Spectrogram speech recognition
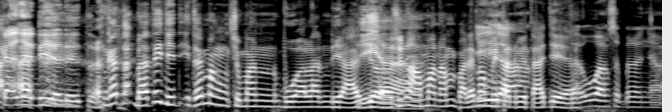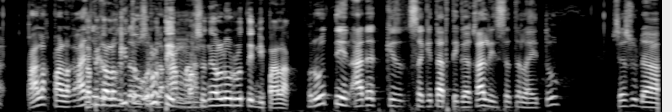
Kayaknya dia deh itu. Enggak, berarti jadi itu emang cuman bualan dia aja. Iya. Sini aman aman. Padahal emang minta Iya, duit aja ya. minta uang sebenarnya. Palak-palak aja. Tapi kalau gitu rutin, aman. maksudnya lu rutin dipalak. rutin ada ki- sekitar tiga kali setelah itu saya sudah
